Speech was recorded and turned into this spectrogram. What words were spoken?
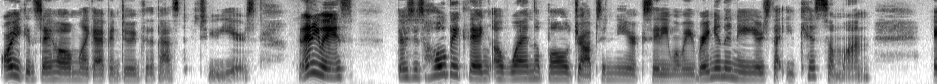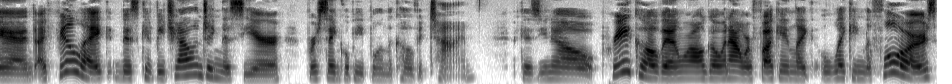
Or you can stay home like I've been doing for the past two years. But, anyways, there's this whole big thing of when the ball drops in New York City, when we ring in the New Year's that you kiss someone. And I feel like this could be challenging this year for single people in the COVID time. Because, you know, pre COVID, we're all going out, we're fucking like licking the floors.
